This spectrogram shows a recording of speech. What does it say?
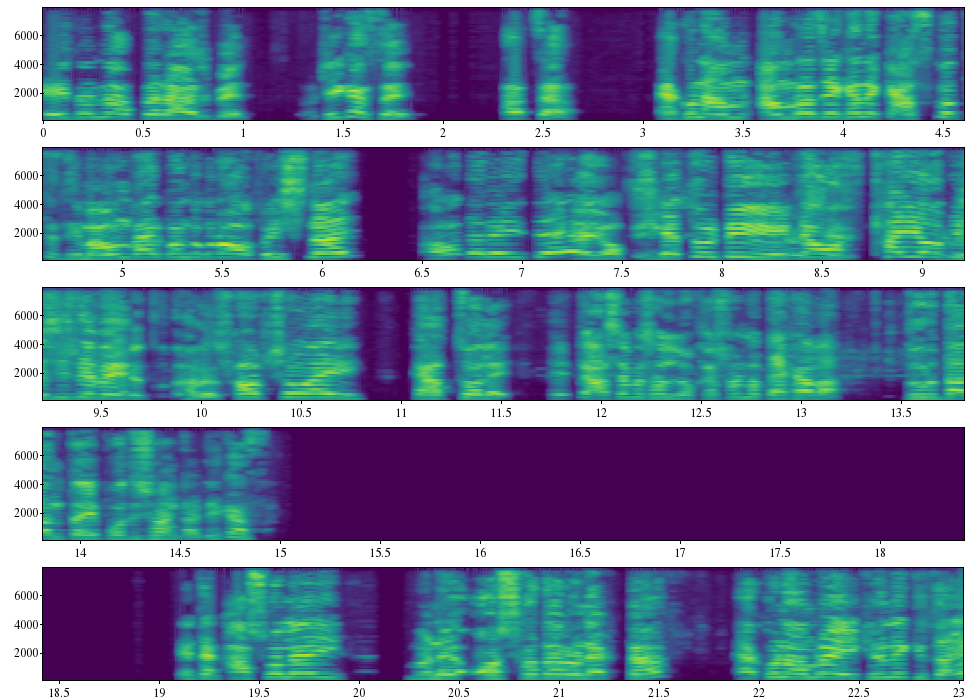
এই জন্য আপনারা আসবেন, ঠিক আছে? আচ্ছা এখন আম- আমরা যেখানে কাজ করতেছি মামুন ভাইয়ের কিন্তু কোনো অফিস নাই। আমাদের এই যে সেতুটি এটা অস্থায়ী অফিস হিসেবে সব সময় কাজ চলে। একটু আশেপাশের লোকেশনটা দেখাবা দুর্দান্ত এই পজিশনটা ঠিক আছে? এটা আসলেই মানে অসাধারণ একটা। এখন আমরা এখানে কি যাই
